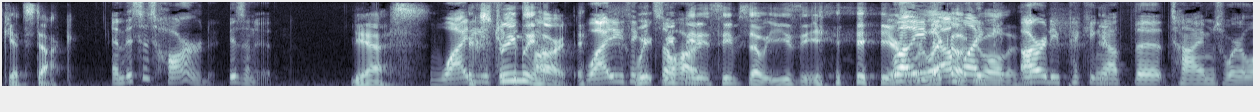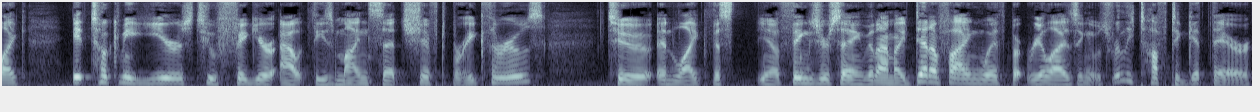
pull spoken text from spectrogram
get stuck. And this is hard, isn't it? Yes. Why do you extremely think hard? hard? Why do you think we, it's so we hard? made it seem so easy. Here. Well, We're like, oh, I'm oh, like already picking yeah. out the times where like it took me years to figure out these mindset shift breakthroughs to and like this you know things you're saying that I'm identifying with but realizing it was really tough to get there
